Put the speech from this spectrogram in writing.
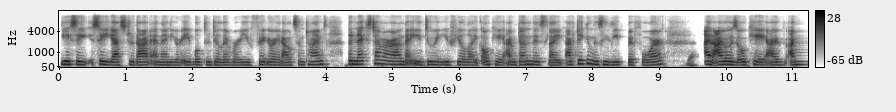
You say say yes to that and then you're able to deliver you figure it out sometimes. The next time around that you do it you feel like okay i've done this like i've taken this leap before yeah. and i was okay. I've i'm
